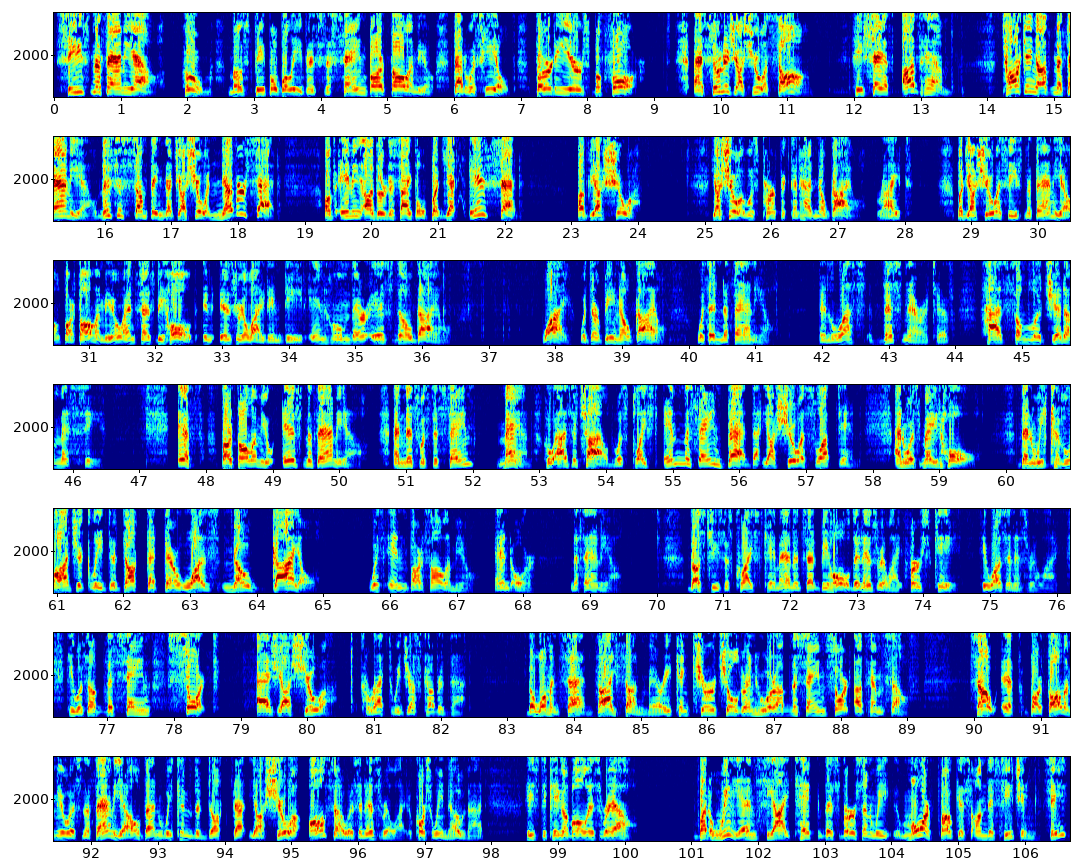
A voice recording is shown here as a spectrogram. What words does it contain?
sees Nathanael, whom most people believe is the same Bartholomew that was healed 30 years before, as soon as Yeshua saw him, he saith of him, talking of Nathanael, this is something that Yeshua never said of any other disciple, but yet is said of Yeshua. Yeshua was perfect and had no guile, right? But Yeshua sees Nathanael, Bartholomew, and says, Behold, an Israelite indeed, in whom there is no guile. Why would there be no guile within Nathanael unless this narrative has some legitimacy? If Bartholomew is Nathanael, and this was the same man who as a child was placed in the same bed that Yeshua slept in and was made whole, then we can logically deduct that there was no guile within Bartholomew and or Nathanael. Thus Jesus Christ came in and said, behold, an Israelite, first key. He was an Israelite. He was of the same sort as Yeshua. Correct? We just covered that. The woman said, Thy son, Mary, can cure children who are of the same sort of himself. So, if Bartholomew is Nathaniel, then we can deduct that Yeshua also is an Israelite. Of course, we know that. He's the king of all Israel. But we, in CI, take this verse and we more focus on this teaching. See?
